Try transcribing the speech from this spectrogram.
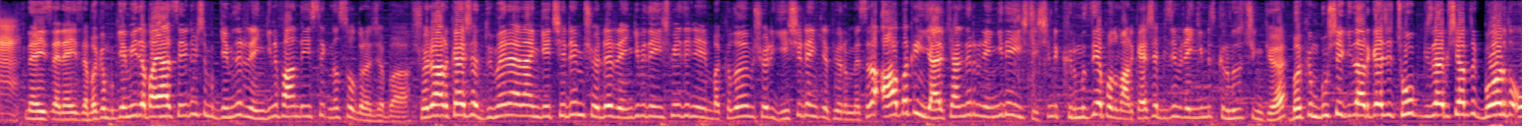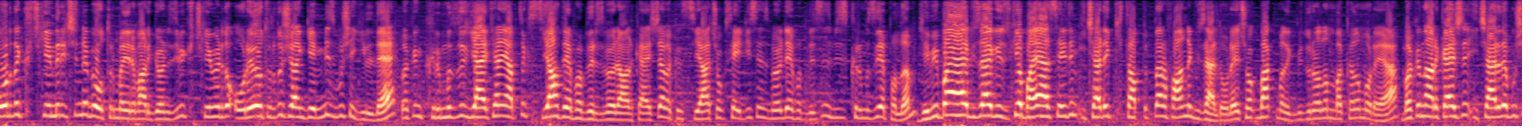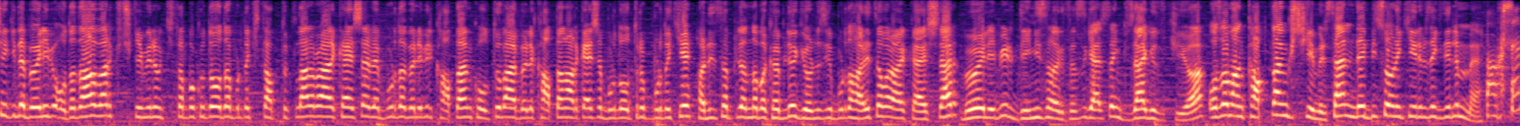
Neyse neyse. Bakın bu gemiyi de bayağı sevdim. Şimdi bu geminin rengini falan değişsek nasıl olur acaba? Şöyle arkadaşlar dümeni hemen geçelim. Şöyle rengi bir değişmeyi deneyelim bakalım. Şöyle yeşil renk yapıyorum mesela. Aa bakın yelkenlerin rengi değişti. Şimdi kırmızı yapalım arkadaşlar. Bizim rengimiz kırmızı çünkü. Bakın bu şekilde arkadaşlar çok güzel bir şey yaptık. Bu arada orada küçük emir için de bir oturma yeri var gördüğünüz gibi. Küçük emir de oraya oturdu. Şu an gemimiz bu şekilde. Bakın kırmızı yelken yaptık. Siyah da yapabiliriz böyle arkadaşlar. Bakın siyah çok sevdiyseniz böyle de yapabilirsiniz. Biz kırmızı yapalım. Gemi bayağı güzel gözüküyor. Bayağı sevdim. İçerideki kitaplıklar falan da güzeldi. Oraya çok bakmadık. Bir duralım bakalım oraya. Bakın arkadaşlar içeride bu şekilde böyle bir oda daha var. Küçük Emir'in kitap okuduğu oda. Burada kitaplıklar var arkadaşlar ve burada böyle bir kaptan koltuğu var. Böyle kaptan arkadaşlar burada oturup buradaki harita planına bakabiliyor. Gördüğünüz gibi burada harita var arkadaşlar. Böyle bir deniz haritası gerçekten güzel gözüküyor. O zaman kaptan Küçük Emir sen de bir sonraki yerimize gidelim mi? Baksana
